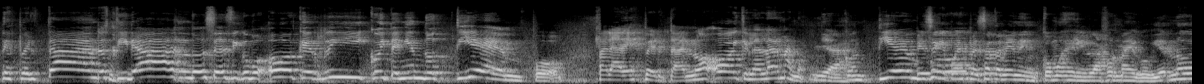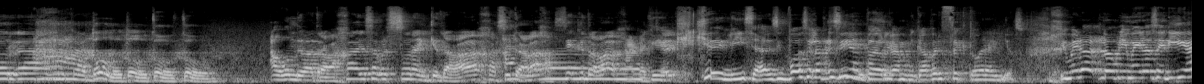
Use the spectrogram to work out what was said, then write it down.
despertando, estirándose, así como, oh, qué rico, y teniendo tiempo para despertar, ¿no? Ay, que la alarma no. Ya. Con tiempo. Piensa que puedes pensar también en cómo es la forma de gobierno orgánica, Ah. todo, todo, todo, todo. ¿A dónde va a trabajar esa persona? ¿En qué trabaja? Si Ah, trabaja, si es que trabaja, qué, ¿cachai? qué delicia. Si puedo ser la presidenta Sí, de sí. Orgásmica, perfecto, maravilloso. Primero, lo primero sería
